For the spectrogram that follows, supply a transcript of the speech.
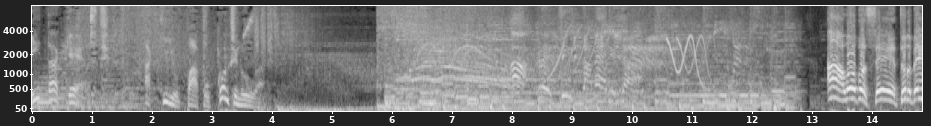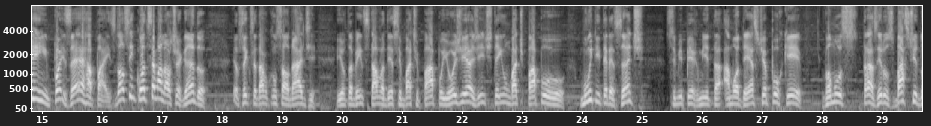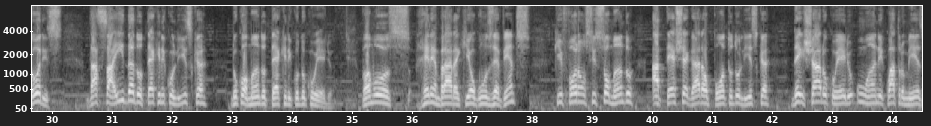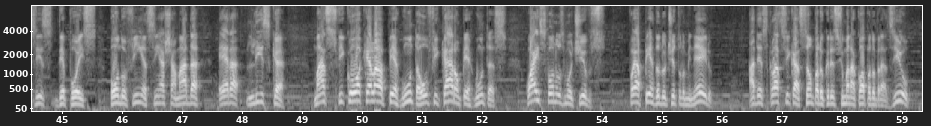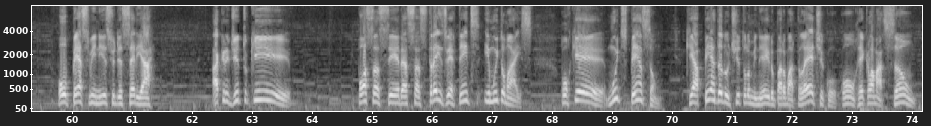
Itacast. Aqui o papo continua. Acredita América! Alô você, tudo bem? Pois é, rapaz, nosso encontro semanal chegando. Eu sei que você estava com saudade e eu também estava desse bate-papo e hoje a gente tem um bate-papo muito interessante, se me permita a modéstia, porque vamos trazer os bastidores da saída do técnico Lisca do comando técnico do Coelho. Vamos relembrar aqui alguns eventos que foram se somando até chegar ao ponto do Lisca deixar o Coelho um ano e quatro meses depois, pondo fim assim à chamada Era Lisca. Mas ficou aquela pergunta, ou ficaram perguntas: quais foram os motivos? Foi a perda do título mineiro? A desclassificação para o Criciúma na Copa do Brasil? Ou péssimo início de Série A? Acredito que possa ser essas três vertentes e muito mais. Porque muitos pensam que a perda do título mineiro para o Atlético, com reclamação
